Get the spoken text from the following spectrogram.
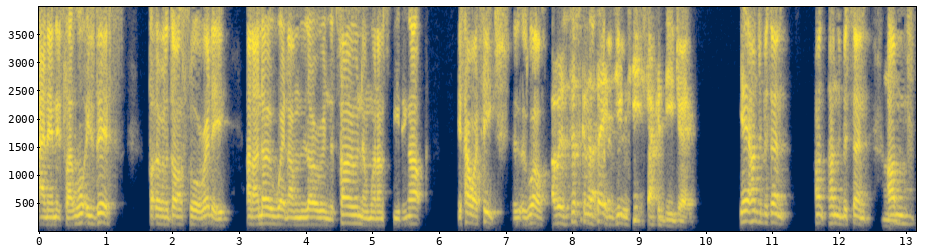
and then it's like what is this? But they're on the dance floor already, and I know when I'm lowering the tone and when I'm speeding up. It's how I teach as as well. I was just gonna say, do you teach like a DJ? Yeah, hundred percent, hundred percent. Mm. I'm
